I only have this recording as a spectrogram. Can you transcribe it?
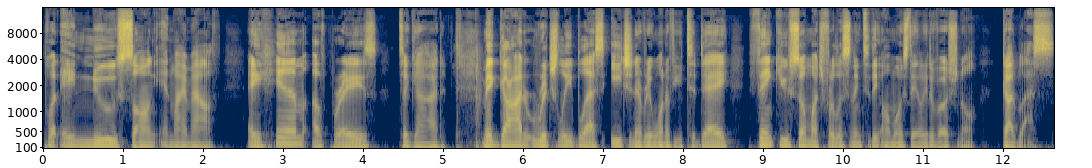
put a new song in my mouth, a hymn of praise to God. May God richly bless each and every one of you today. Thank you so much for listening to the Almost Daily Devotional. God bless.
